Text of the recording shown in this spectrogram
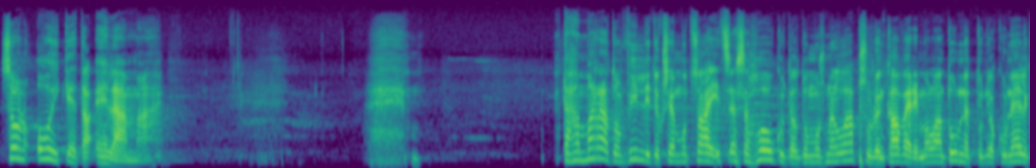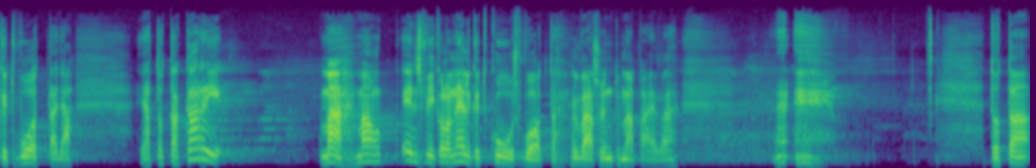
Se on oikeaa elämää. Tähän maraton villitykseen mut sai itse asiassa houkuteltu mun lapsuuden kaveri. Me ollaan tunnettu joku 40 vuotta ja, ja tota Kari, mä, mä oon ensi viikolla 46 vuotta, hyvää syntymäpäivää. Tota,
